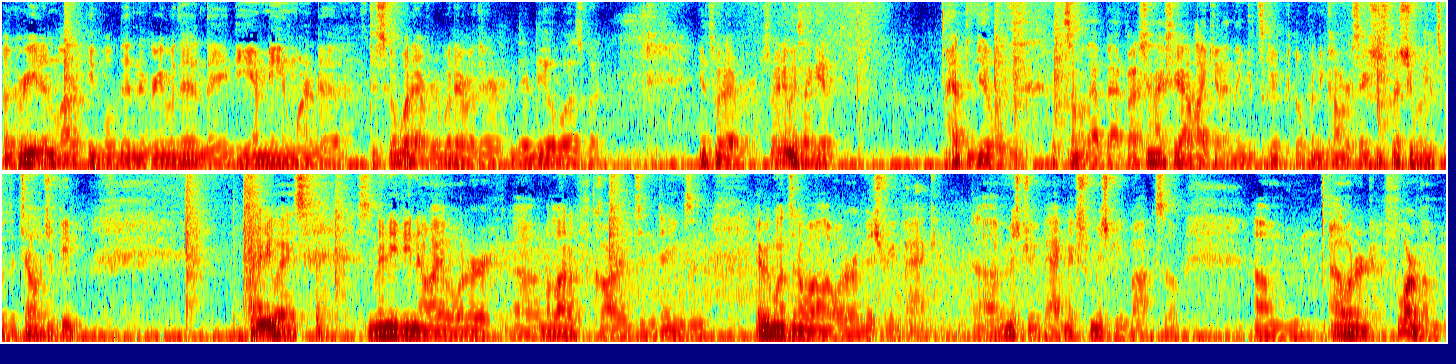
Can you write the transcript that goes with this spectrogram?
agreed, and a lot of people didn't agree with it, and they DM me and wanted to just go whatever, whatever their their deal was, but it's whatever. So, anyways, I get have to deal with with some of that backlash, and actually, I like it. I think it's good opening conversation, especially when it's with intelligent people. So anyways, as many of you know, I order um, a lot of cards and things, and every once in a while, I order a mystery pack, uh, mystery pack, mystery box. So um, I ordered four of them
